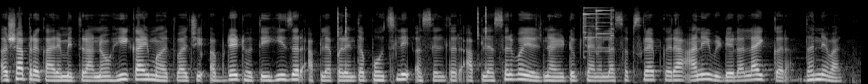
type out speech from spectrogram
अशा प्रकारे मित्रांनो ही काही महत्त्वाची अपडेट होती. ही जर आपल्यापर्यंत पोहोचली असेल तर आपल्या सर्व योजना यूट्यूब चॅनलला सबस्क्राईब करा आणि व्हिडिओला लाईक करा. धन्यवाद.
